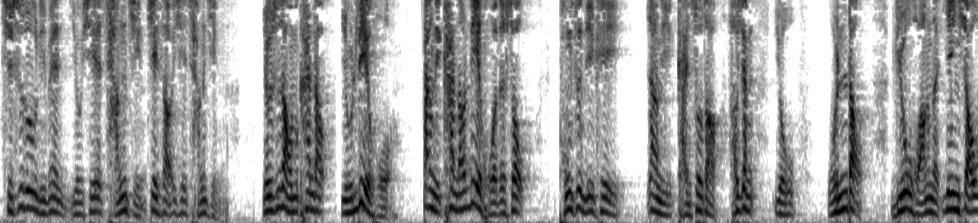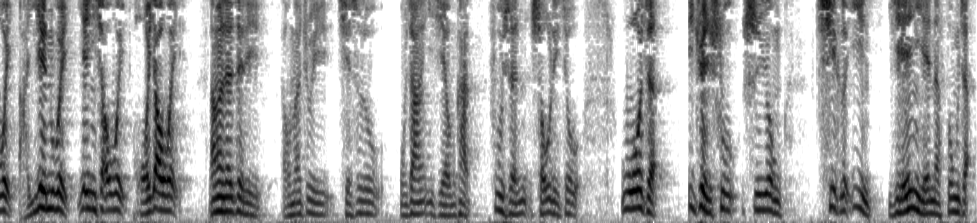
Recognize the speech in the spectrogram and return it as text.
启示录里面有些场景，介绍一些场景，有时让我们看到有烈火。当你看到烈火的时候，同时你可以让你感受到，好像有闻到硫磺的烟硝味啊，烟味、烟硝味、火药味。那么在这里，我们要注意启示录五章一节，我们看父神手里就握着。一卷书是用七个印严严的封着。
